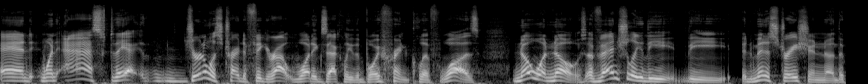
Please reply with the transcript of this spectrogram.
And when asked, they journalists tried to figure out what exactly the boyfriend cliff was. No one knows. Eventually, the the administration, uh, the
